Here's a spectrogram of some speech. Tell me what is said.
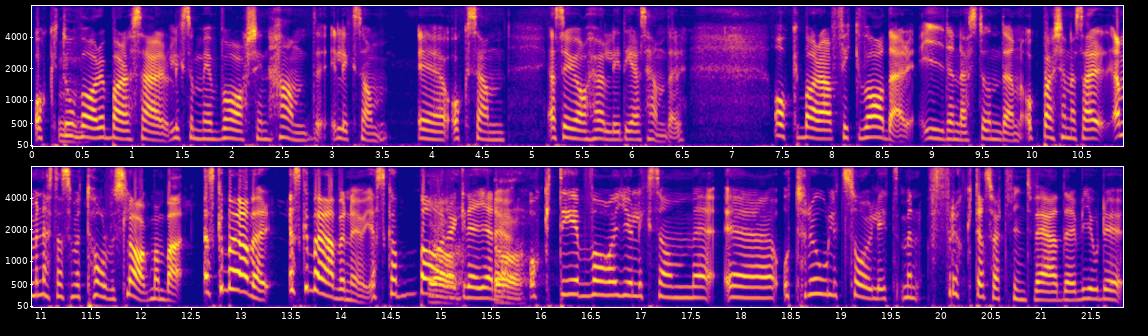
Och då Mm. var det bara så här liksom med varsin hand liksom. Eh, och sen, alltså jag höll i deras händer. Och bara fick vara där i den där stunden och bara känna så här, ja men nästan som ett tolvslag. Man bara, jag ska bara över, jag ska bara över nu, jag ska bara Ja, greja det. ja. Och det var ju liksom eh, otroligt sorgligt men fruktansvärt fint väder. Vi gjorde,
